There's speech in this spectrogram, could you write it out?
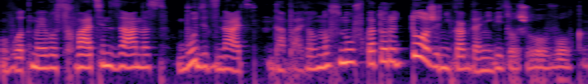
«Вот мы его схватим за нос, будет знать», — добавил Нуф-Нуф, который тоже никогда не видел живого волка.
